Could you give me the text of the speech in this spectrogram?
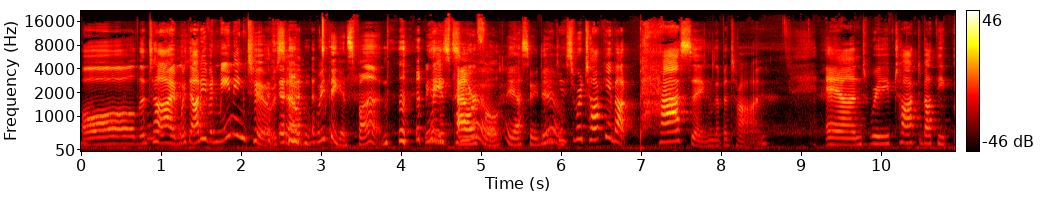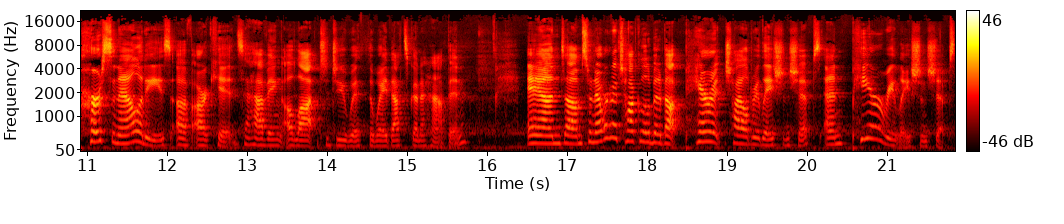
all the time without even meaning to. So we think it's fun. We think We it's do. powerful. yes, we do. So we're talking about passing the baton. And we've talked about the personalities of our kids having a lot to do with the way that's going to happen. And um, so now we're going to talk a little bit about parent child relationships and peer relationships,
